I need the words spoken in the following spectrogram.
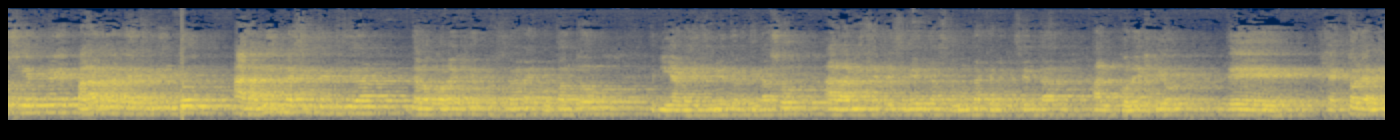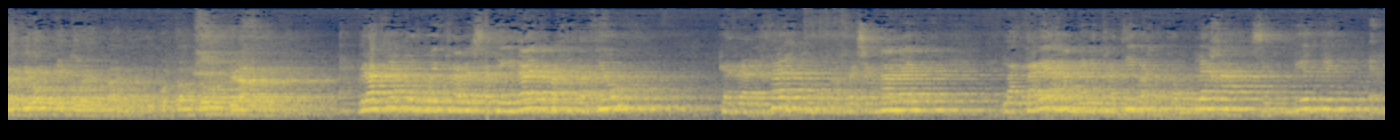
siempre palabras de agradecimiento a la misma existencia de los colegios profesionales y por tanto mi agradecimiento en este caso a la vicepresidenta segunda que representa al colegio de gestores administrativos de toda España y por tanto gracias. Gracias por vuestra versatilidad y capacitación que realizáis como profesionales. Las tareas administrativas complejas se convierten en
